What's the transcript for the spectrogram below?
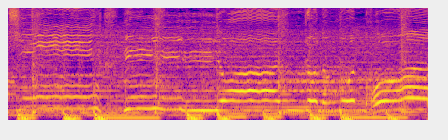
情与缘，若能轮回，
